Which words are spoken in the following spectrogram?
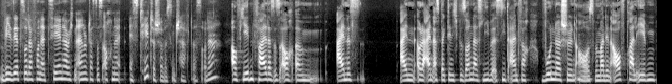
Wie Sie jetzt so davon erzählen, habe ich den Eindruck, dass das auch eine ästhetische Wissenschaft ist, oder? Auf jeden Fall. Das ist auch ähm, eines ein, oder ein Aspekt, den ich besonders liebe, es sieht einfach wunderschön mhm. aus, wenn man den Aufprall eben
